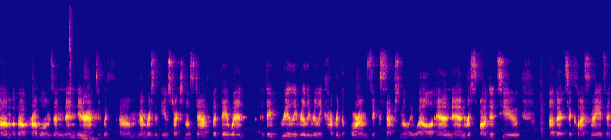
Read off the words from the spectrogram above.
um, about problems and, and interacted with um, members of the instructional staff. But they went they really, really, really covered the forums exceptionally well and, and responded to other to classmates and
